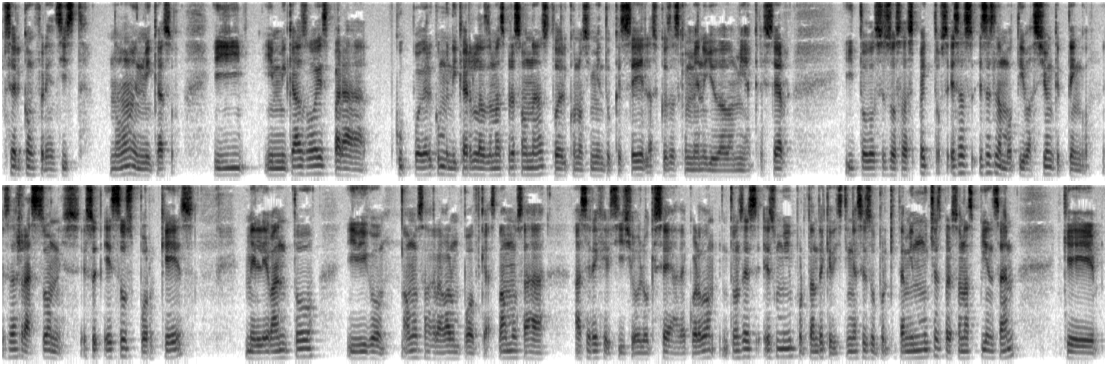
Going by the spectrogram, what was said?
ser conferencista, ¿no? En mi caso. Y, en mi caso es para poder comunicar a las demás personas todo el conocimiento que sé, las cosas que me han ayudado a mí a crecer y todos esos aspectos. Esas, esa es la motivación que tengo, esas razones, esos, esos porqués. Me levanto y digo, vamos a grabar un podcast, vamos a hacer ejercicio o lo que sea, ¿de acuerdo? Entonces es muy importante que distingas eso porque también muchas personas piensan que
